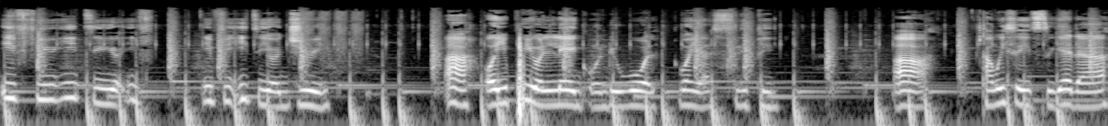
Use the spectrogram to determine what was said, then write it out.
if you eat in your if if you eat in your dream, ah, or you put your leg on the wall when you're sleeping, ah, can we say it together?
